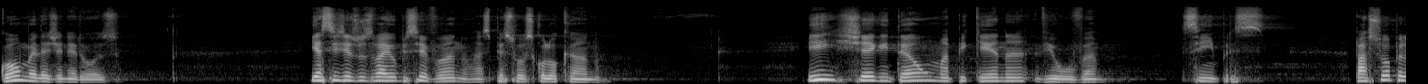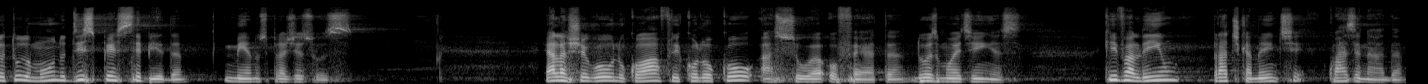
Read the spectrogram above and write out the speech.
como ele é generoso. E assim Jesus vai observando as pessoas colocando. E chega então uma pequena viúva, simples, passou pelo todo mundo despercebida, menos para Jesus. Ela chegou no cofre e colocou a sua oferta, duas moedinhas, que valiam praticamente quase nada.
